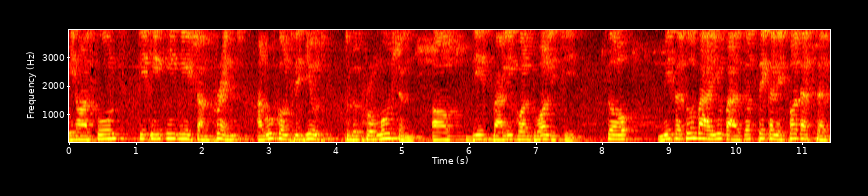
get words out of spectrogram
in our schools teaching English and French and who contribute to the promotion of this bilingual duality. So Mr. Tumba Ayuba has just taken a further step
